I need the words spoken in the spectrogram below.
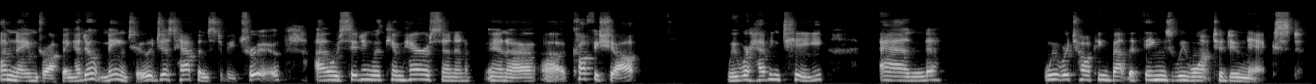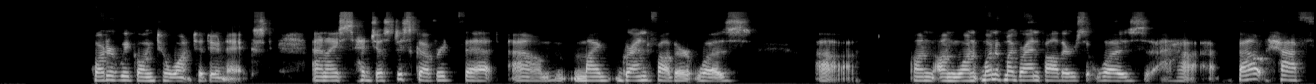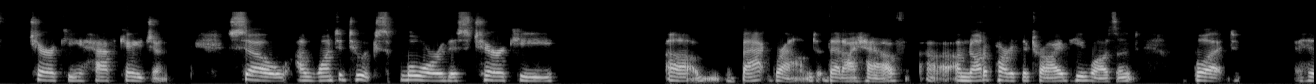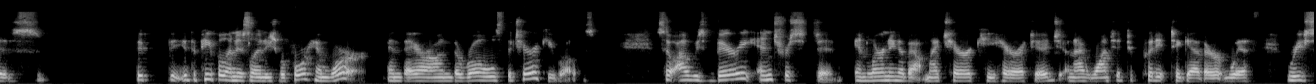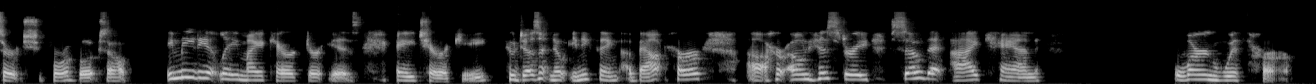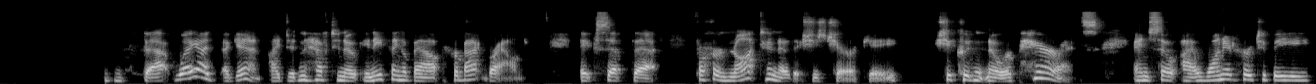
I'm name dropping. I don't mean to. It just happens to be true. I was sitting with Kim Harrison in a, in a, a coffee shop. We were having tea, and we were talking about the things we want to do next. What are we going to want to do next? And I had just discovered that um, my grandfather was uh, on on one one of my grandfathers was uh, about half Cherokee, half Cajun. So I wanted to explore this Cherokee um, background that I have. Uh, I'm not a part of the tribe; he wasn't, but his the, the, the people in his lineage before him were, and they are on the rolls, the Cherokee rolls. So I was very interested in learning about my Cherokee heritage, and I wanted to put it together with research for a book. So immediately my character is a Cherokee who doesn't know anything about her uh, her own history, so that I can learn with her. That way, I again, I didn't have to know anything about her background, except that for her not to know that she's Cherokee she couldn't know her parents. And so I wanted her to be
